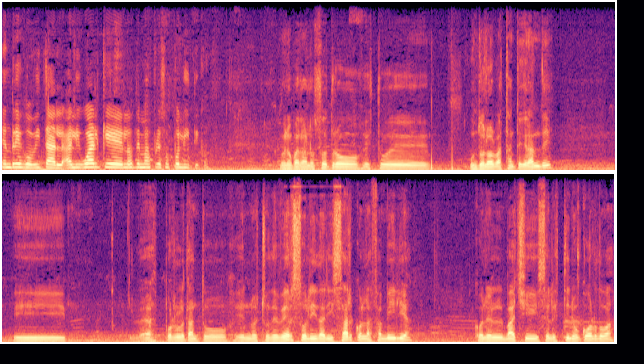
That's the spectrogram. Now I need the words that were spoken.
en riesgo vital, al igual que los demás presos políticos. Bueno, para nosotros esto es un dolor bastante grande y por lo tanto, es nuestro deber solidarizar con la familia, con el Machi Celestino Córdoba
